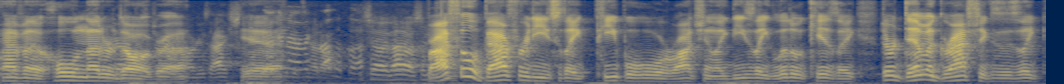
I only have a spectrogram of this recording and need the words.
have a whole nother We gotta doll, destroy it, bro. Yeah. Let's They're get gonna its head make off. replica. So that was Bro, I feel bad for these like people who are watching, like these like little kids, like their demographics is like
